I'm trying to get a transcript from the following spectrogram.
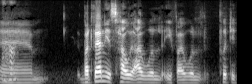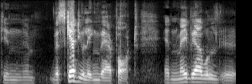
Uh-huh. Um, but then is how I will if I will put it in um, the scheduling there part, and maybe I will uh,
